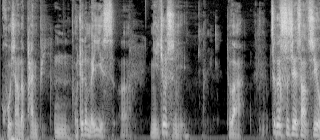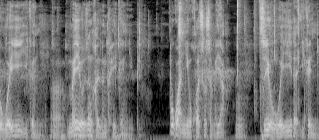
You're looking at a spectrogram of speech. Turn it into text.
互相的攀比，嗯，我觉得没意思啊。你就是你，对吧？这个世界上只有唯一一个你，嗯，没有任何人可以跟你比，不管你活成什么样，嗯，只有唯一的一个你。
